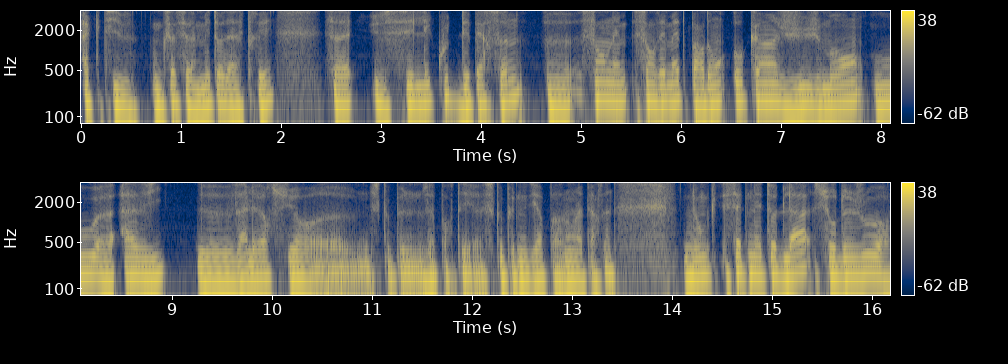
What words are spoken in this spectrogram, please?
active. Donc ça, c'est la méthode Astrée. C'est l'écoute des personnes euh, sans, sans, émettre pardon, aucun jugement ou euh, avis de valeur sur euh, ce que peut nous apporter, ce que peut nous dire pardon, la personne. Donc cette méthode-là, sur deux jours,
